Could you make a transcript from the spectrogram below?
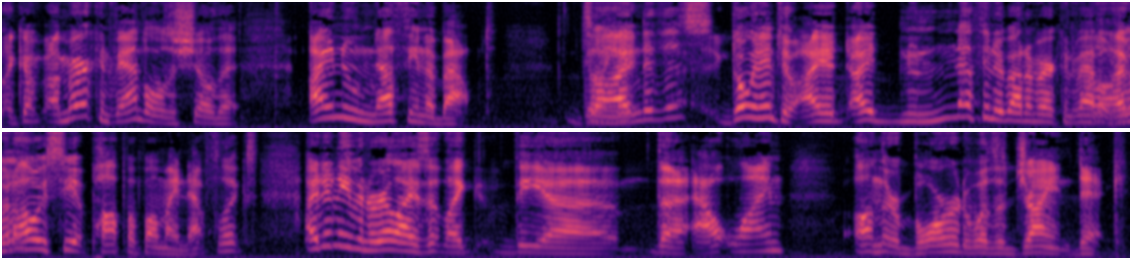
like American Vandal was a show that I knew nothing about. So Going I- into this, going into it, I had, I knew nothing about American Vandal. Oh, I would always see it pop up on my Netflix. I didn't even realize that like the uh, the outline on their board was a giant dick.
